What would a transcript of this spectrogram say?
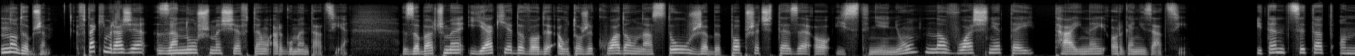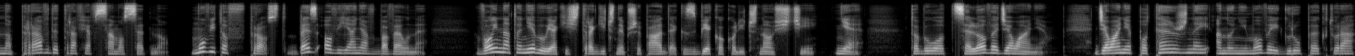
No dobrze, w takim razie zanurzmy się w tę argumentację. Zobaczmy, jakie dowody autorzy kładą na stół, żeby poprzeć tezę o istnieniu, no właśnie tej tajnej organizacji. I ten cytat, on naprawdę trafia w samo sedno. Mówi to wprost, bez owijania w bawełnę. Wojna to nie był jakiś tragiczny przypadek, zbieg okoliczności. Nie. To było celowe działanie. Działanie potężnej, anonimowej grupy, która,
